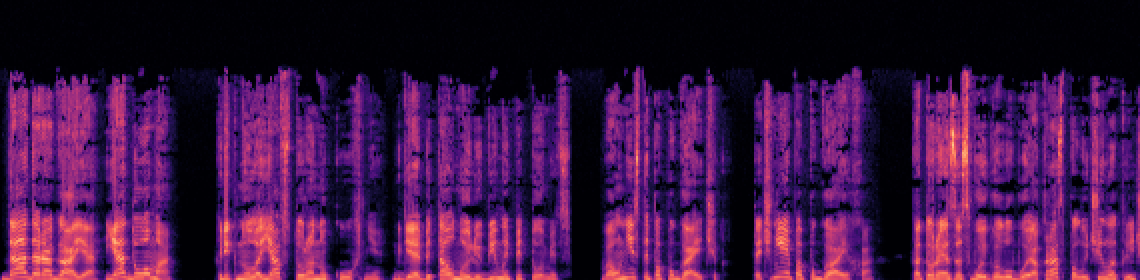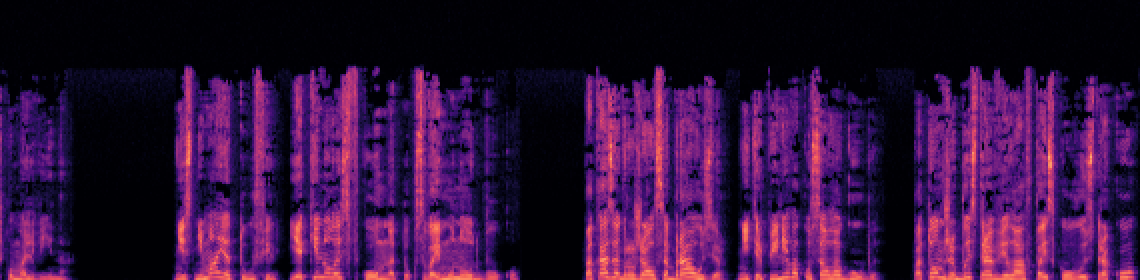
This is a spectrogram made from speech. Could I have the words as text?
«Да, дорогая, я дома!» — крикнула я в сторону кухни, где обитал мой любимый питомец, волнистый попугайчик, точнее попугаиха, которая за свой голубой окрас получила кличку Мальвина. Не снимая туфель, я кинулась в комнату к своему ноутбуку. Пока загружался браузер, нетерпеливо кусала губы. Потом же быстро ввела в поисковую строку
